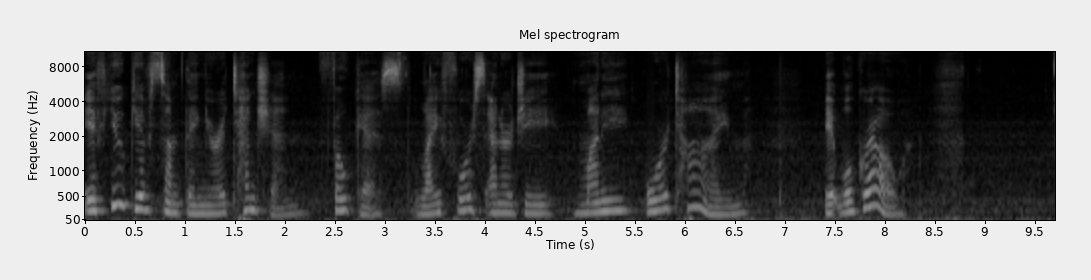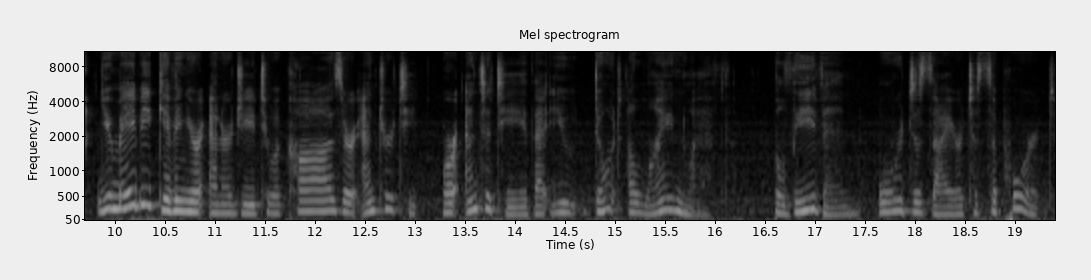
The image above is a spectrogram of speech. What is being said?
If you give something your attention, focus, life force energy, money, or time, it will grow. You may be giving your energy to a cause or entity or entity that you don't align with, believe in, or desire to support.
